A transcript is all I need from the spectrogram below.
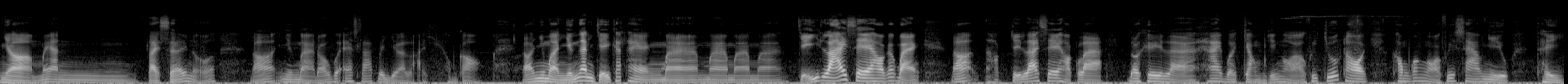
nhờ mấy anh tài xế nữa. Đó, nhưng mà đối với s bây giờ lại không còn đó, nhưng mà những anh chị khách hàng mà mà mà mà chỉ lái xe thôi các bạn. Đó, hoặc chỉ lái xe hoặc là đôi khi là hai vợ chồng chỉ ngồi ở phía trước thôi, không có ngồi phía sau nhiều, thì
